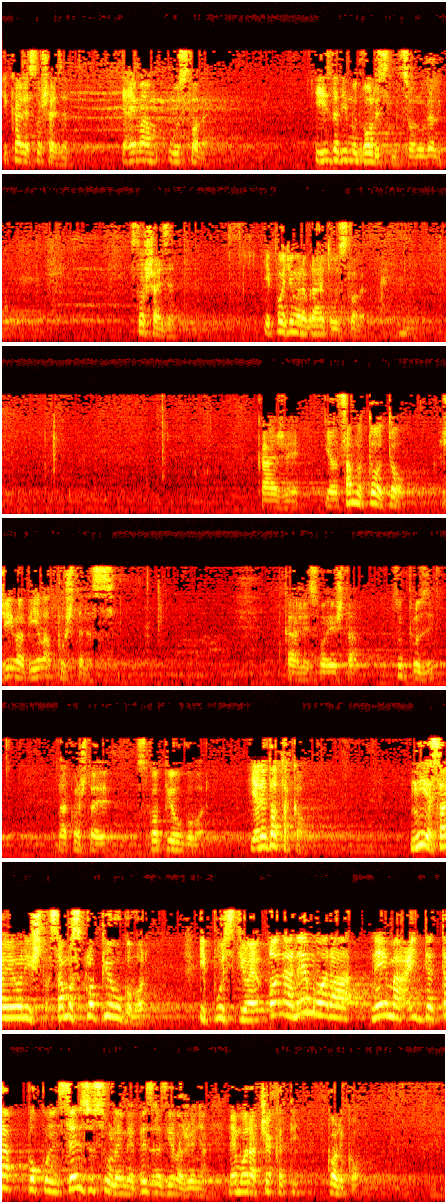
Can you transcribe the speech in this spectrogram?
I kaže, slušaj, zet, ja imam uslove. I izvedim u dvolisnicu, onu veliku. Slušaj, zet. I pođemo na vrajete uslove. Kaže, je samo to, to? Živa bila, puštena si. Kaže svoje šta? Supruzi. Nakon što je skopio ugovor. Je li dotakao? Nije samo ništa, samo sklopio ugovor i pustio je. Ona ne mora, nema ideta po konsensusu leme, bez razilaženja. Ne mora čekati koliko?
